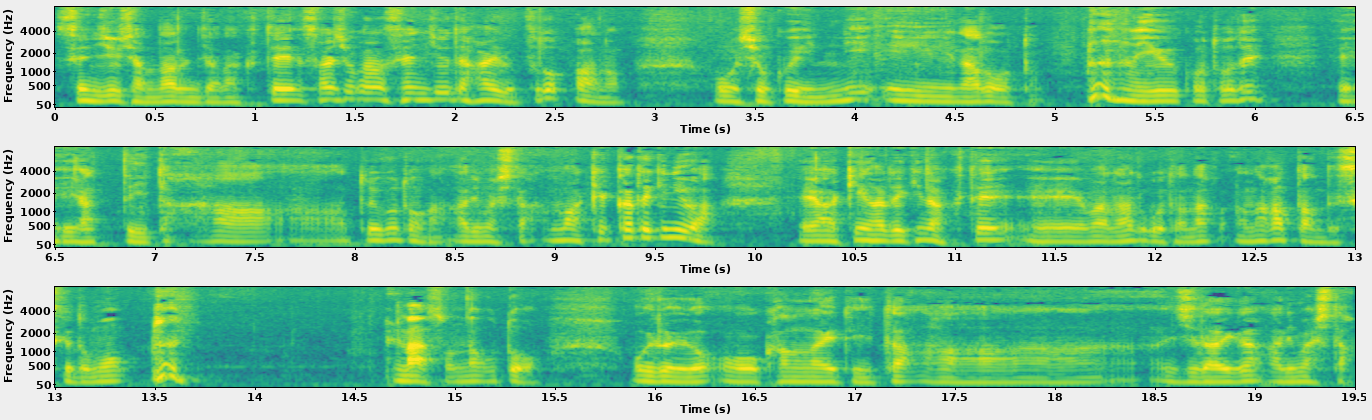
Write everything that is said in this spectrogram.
専従者になるんじゃなくて最初から専従で入るプロパーの職員になろうということでやっていたということがありました、まあ、結果的には空きができなくて、まあ、なることはなかったんですけどもまあそんなことをいろいろ考えていた時代がありました。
